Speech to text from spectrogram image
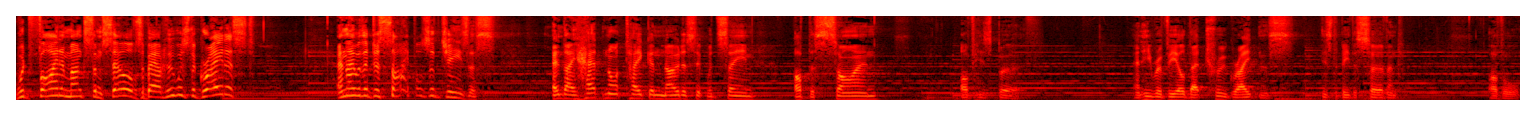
would fight amongst themselves about who was the greatest. And they were the disciples of Jesus. And they had not taken notice, it would seem, of the sign of his birth. And he revealed that true greatness is to be the servant of all.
